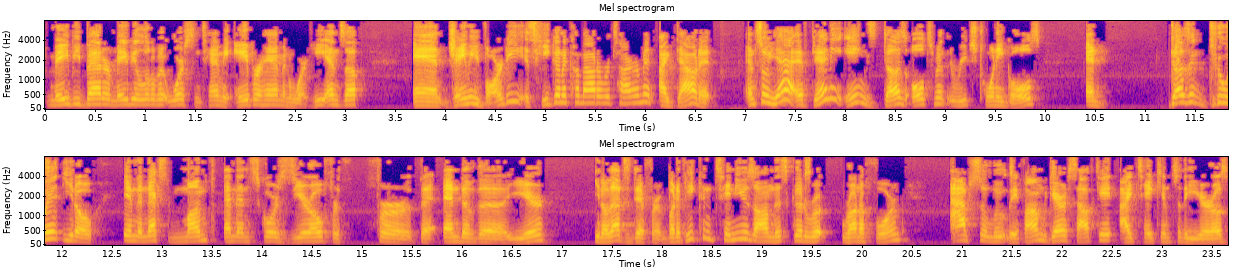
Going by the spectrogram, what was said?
maybe better, maybe a little bit worse than Tammy Abraham and where he ends up. And Jamie Vardy, is he going to come out of retirement? I doubt it. And so, yeah, if Danny Ings does ultimately reach 20 goals, and doesn't do it, you know, in the next month and then scores zero for for the end of the year, you know, that's different. But if he continues on this good run of form, absolutely. If I'm Gareth Southgate, I take him to the Euros.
